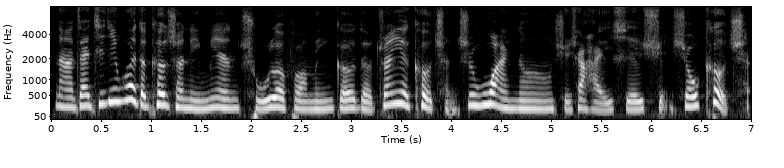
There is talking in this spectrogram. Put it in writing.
那在基金会的课程里面，除了弗明哥的专业课程之外呢，学校还有一些选修课程。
